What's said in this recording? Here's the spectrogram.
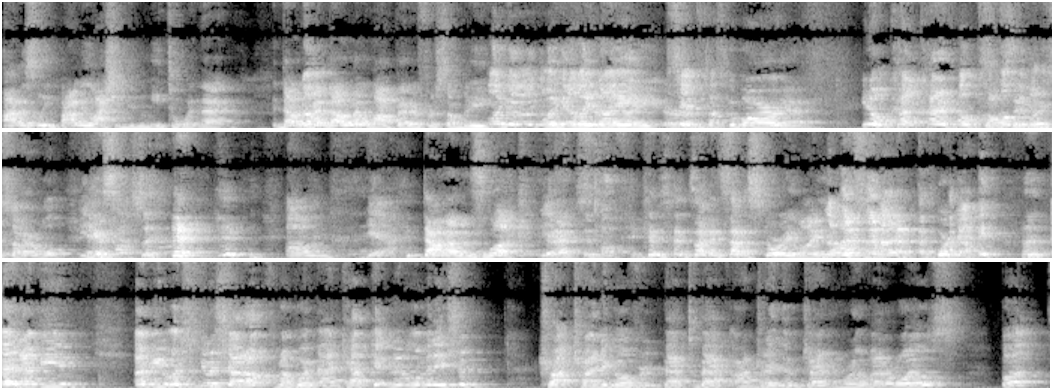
honestly, Bobby Lashley didn't need to win that. That would have No. been that would have been a lot better for somebody. Like like, Like like LA Knight or- Santos Escobar, yeah. you know, kind of kind of helps help him with the star. Well, yeah. Yes. Um. Yeah. Down on his luck. Yeah, it's tough. It's not it's not a storyline. No, it's not. Poor guy. And I mean, I mean, let's just give a shout out for my boy Madcap getting an elimination. Try, trying to go for back to back Andre the Giant Memorial Battle Royals, but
